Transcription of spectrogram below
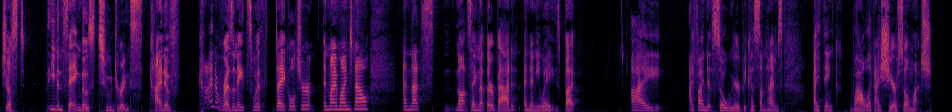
just even saying those two drinks kind of kind of resonates with diet culture in my mind now. And that's not saying that they're bad in any ways, but I I find it so weird because sometimes I think, wow, like I share so much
